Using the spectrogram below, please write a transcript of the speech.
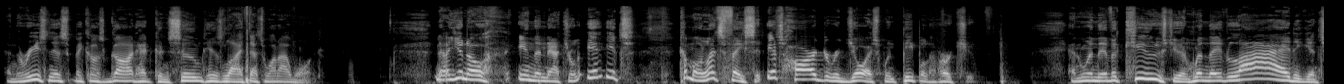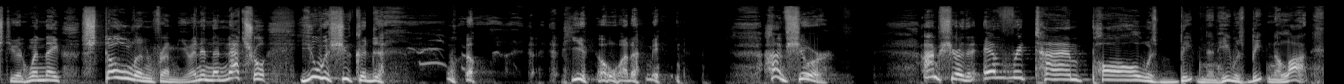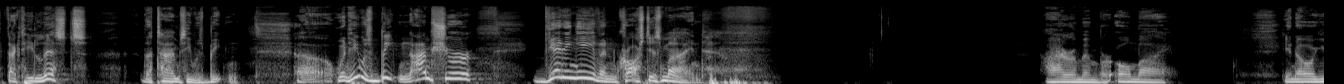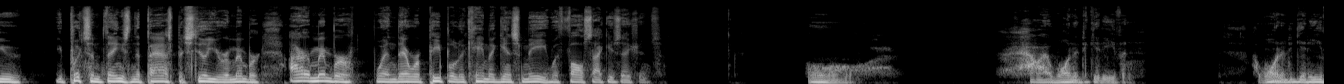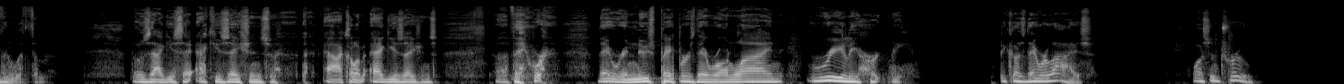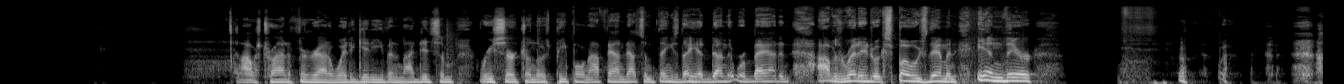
And the reason is because God had consumed his life. That's what I want. Now, you know, in the natural, it, it's, come on, let's face it, it's hard to rejoice when people have hurt you. And when they've accused you, and when they've lied against you, and when they've stolen from you. And in the natural, you wish you could, well, you know what I mean. I'm sure. I'm sure that every time Paul was beaten, and he was beaten a lot, in fact, he lists the times he was beaten. Uh, when he was beaten, I'm sure getting even crossed his mind. I remember, oh my. You know, you you put some things in the past, but still you remember. I remember when there were people who came against me with false accusations. Oh, how I wanted to get even. I wanted to get even with them. Those accusations, I call them accusations, uh, they were they were in newspapers, they were online, really hurt me because they were lies. It wasn't true. And I was trying to figure out a way to get even. And I did some research on those people and I found out some things they had done that were bad. And I was ready to expose them and end their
